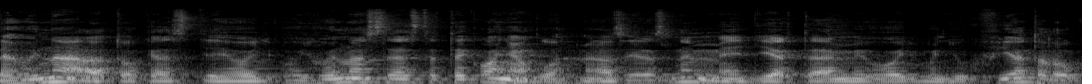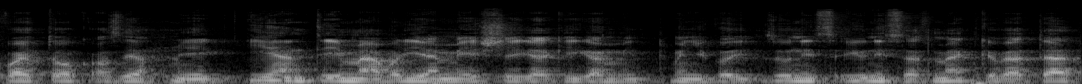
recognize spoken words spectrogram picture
De hogy nálatok ezt, hogy, hogy honnan szereztetek anyagot? Mert azért ez nem egyértelmű, hogy mondjuk fiatalok vagytok, azért még ilyen témával, ilyen mélységekig, amit mondjuk az UNICEF megkövetel,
